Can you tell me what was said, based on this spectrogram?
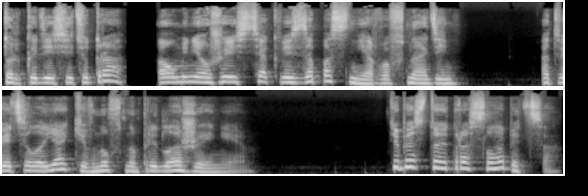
«Только десять утра, а у меня уже иссяк весь запас нервов на день», – ответила я, кивнув на предложение. «Тебе стоит расслабиться.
